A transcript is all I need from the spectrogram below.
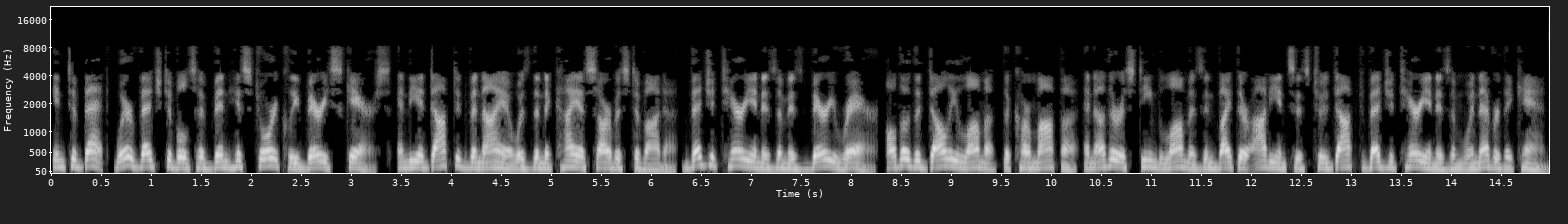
in Tibet, where vegetables have been historically very scarce, and the adopted Vinaya was the Nikaya Sarvastivada, vegetarianism is very rare, although the Dalai Lama, the Karmapa, and other esteemed lamas invite their audiences to adopt vegetarianism whenever they can.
